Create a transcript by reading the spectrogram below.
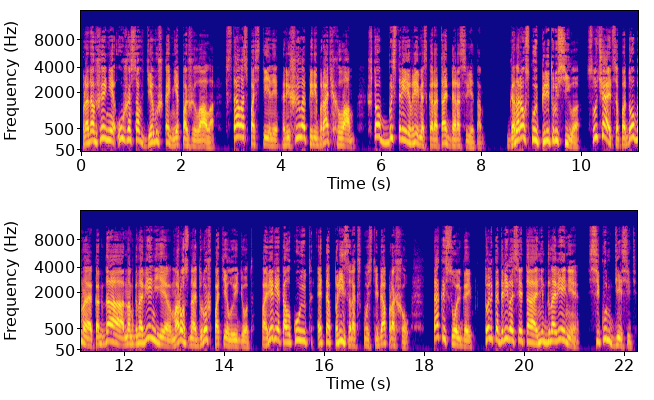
Продолжение ужасов девушка не пожелала. Встала с постели, решила перебрать хлам, чтобы быстрее время скоротать до рассвета. Гоноровскую перетрусило. Случается подобное, когда на мгновение морозная дрожь по телу идет. Поверья толкуют, это призрак сквозь тебя прошел. Так и с Ольгой. Только длилось это не мгновение, секунд десять.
